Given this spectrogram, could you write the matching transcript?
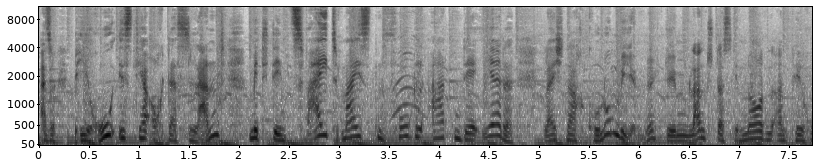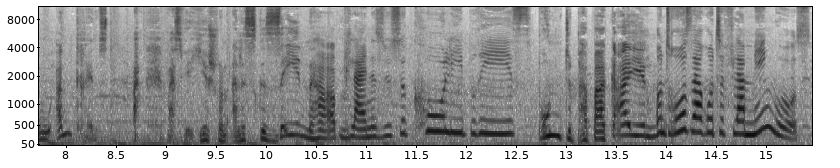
Also, Peru ist ja auch das Land mit den zweitmeisten Vogelarten der Erde, gleich nach Kolumbien, ne, dem Land, das im Norden an Peru angrenzt. Ach, was wir hier schon alles gesehen haben. Kleine süße Kolibris Bunte Papageien. und rosarote Flamingos.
